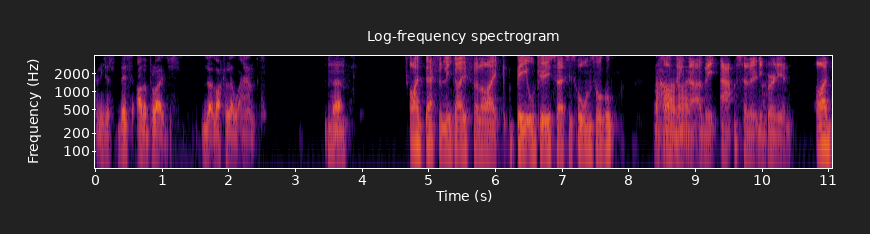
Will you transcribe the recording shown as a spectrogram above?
and he just this other bloke just looked like a little ant. But- Mm. I'd definitely go for like Beetlejuice versus Hornswoggle. Oh, I think no. that would be absolutely brilliant. I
